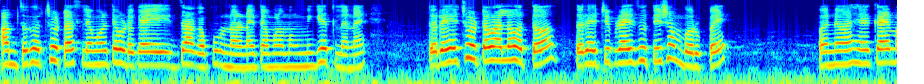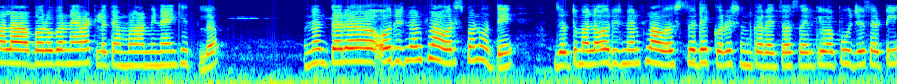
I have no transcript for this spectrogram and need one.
आमचं घर छोटं असल्यामुळे तेवढं काही जागा पुरणार नाही. त्यामुळे मग मी घेतलं नाही. तर हे छोटंवालं होतं. तर ह्याची प्राईस होती शंभर रुपये. पण हे काय मला बरोबर नाही वाटलं त्यामुळे आम्ही नाही घेतलं. नंतर ओरिजिनल फ्लावर्स पण होते. जर तुम्हाला ओरिजिनल फ्लावर्सचं डेकोरेशन करायचं असेल किंवा पूजेसाठी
